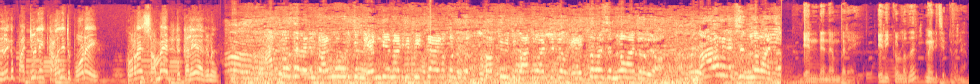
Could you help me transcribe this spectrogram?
നിനക്ക് പറ്റൂലേ കളഞ്ഞിട്ട് പോടേ. കൊറേ സമയമായിട്ട് കളിയാക്കണ്. എന്റെ നമ്പരായി. എനിക്കുള്ളത് മേടിച്ചിട്ട് വരാം.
